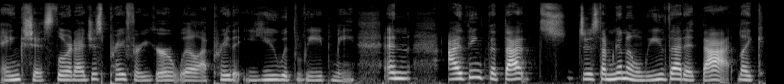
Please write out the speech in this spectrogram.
anxious. Lord, I just pray for your will. I pray that you would lead me. And I think that that's just, I'm going to leave that at that. Like,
